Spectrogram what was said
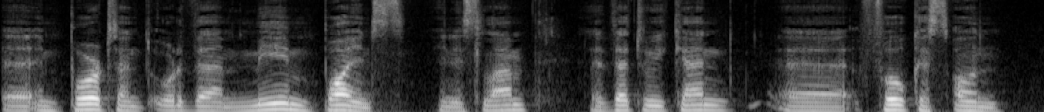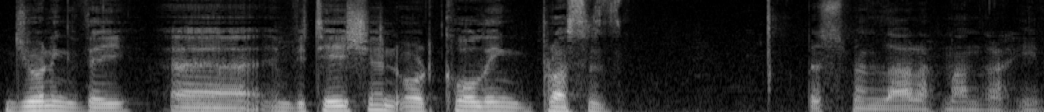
uh, important or the main points in Islam that we can uh, focus on during the uh, invitation or calling process? Bismillah ar-Rahman rahim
